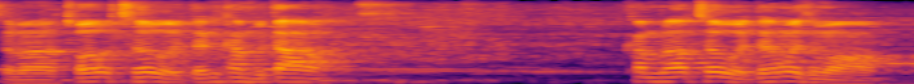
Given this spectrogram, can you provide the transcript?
什么车车尾灯看不到？看不到车尾灯为什么？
